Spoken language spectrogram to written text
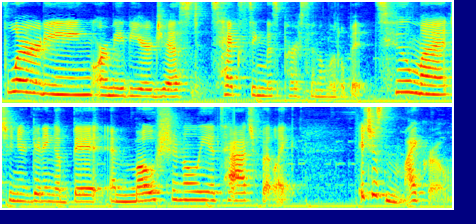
flirting or maybe you're just texting this person a little bit too much and you're getting a bit emotionally attached, but like it's just micro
